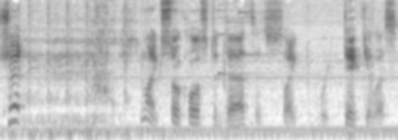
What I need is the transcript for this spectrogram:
Shit! I'm like so close to death, it's like ridiculous.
